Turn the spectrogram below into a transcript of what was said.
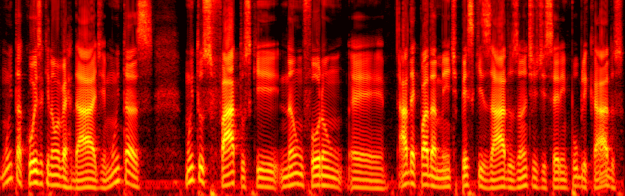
muita coisa que não é verdade, muitas muitos fatos que não foram é, adequadamente pesquisados antes de serem publicados,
